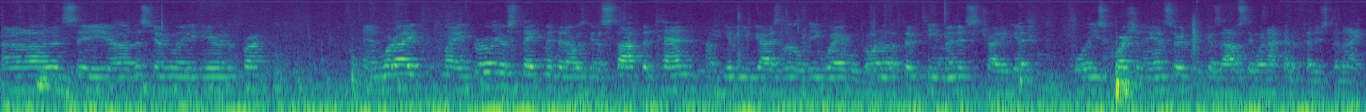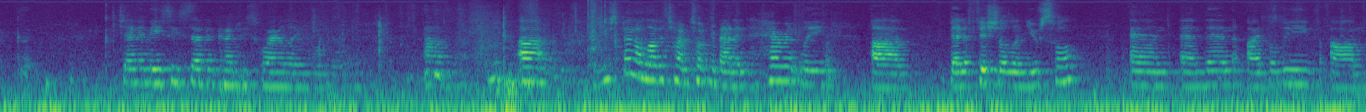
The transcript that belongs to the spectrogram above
Uh, Let's see, uh, this young lady here in the front. And what I, my earlier statement that I was going to stop at 10, I'm giving you guys a little leeway. We'll go another 15 minutes, to try to get all these questions answered, because obviously we're not going to finish tonight. Jenna Macy, 7 Country Square Lane. Um, uh, You spent a lot of time talking about inherently um, beneficial and useful, and, and then I believe um,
